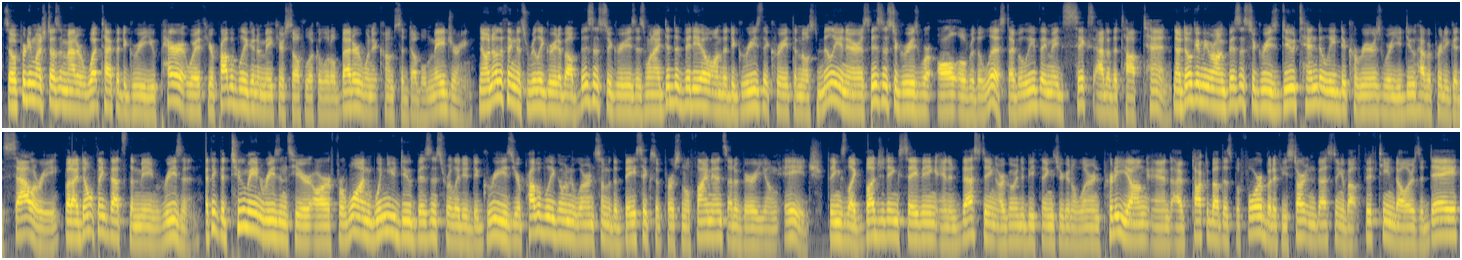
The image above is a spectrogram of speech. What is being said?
So it pretty much doesn't matter what type of degree you pair it with, you're probably gonna make yourself look a little better when it comes to double majoring. Now another thing that's really great about business degrees is when I did the video on the degrees that create the most millionaires, business degrees were all over the list. I believe they made six out of the top 10. Now don't get me wrong, business degrees do tend to lead to careers where you do have a pretty good salary, but I don't think that's the main reason. I think the two main reasons here are, for one, when you do business related degrees, you're probably going to learn some of the basics of personal personal finance at a very young age. Things like budgeting, saving, and investing are going to be things you're going to learn pretty young, and I've talked about this before, but if you start investing about $15 a day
